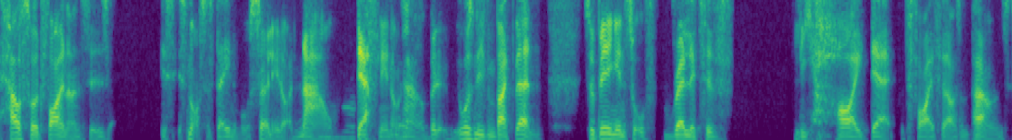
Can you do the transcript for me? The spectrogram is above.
household finances it's, it's not sustainable certainly not now Mhm. definitely not No. now but it wasn't even back then so being in sort of relatively high debt with 5000 pounds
